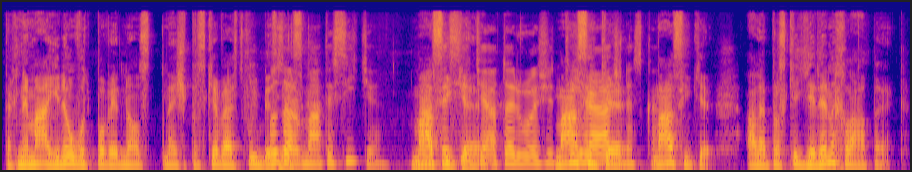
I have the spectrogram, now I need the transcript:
tak nemá jinou odpovědnost, než prostě vést svůj biznes. Pozor, má ty sítě. Má, má sítě. sítě a to je důležitý má hráč sítě, dneska. Má sítě, ale prostě jeden chlápek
